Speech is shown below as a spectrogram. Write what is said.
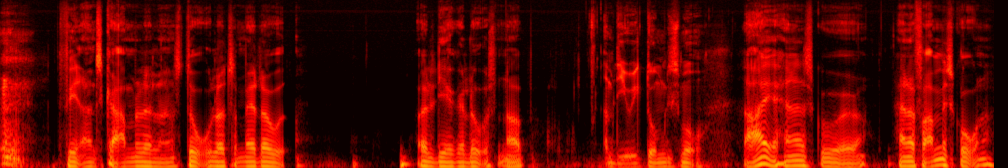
finder en skammel eller en stol og tager med derud og lirker låsen op. Jamen, de er jo ikke dumme, de små. Nej, han er sgu, øh, han er fremme med skoene.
